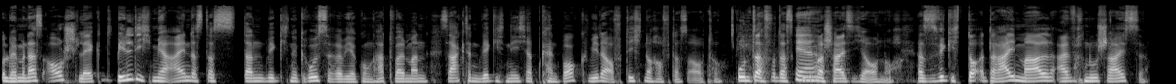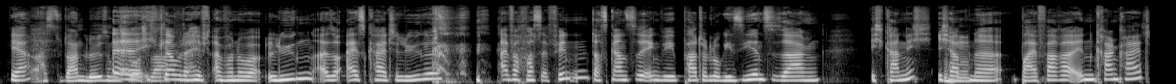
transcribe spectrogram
und wenn man das ausschlägt, bilde ich mir ein, dass das dann wirklich eine größere Wirkung hat, weil man sagt dann wirklich, nee, ich habe keinen Bock, weder auf dich noch auf das Auto. Und das, das Ja. Klima scheiße ich auch noch. Das ist wirklich dreimal einfach nur Scheiße. Ja. Hast du da einen Äh, Lösungsvorschlag? ich glaube, da hilft einfach nur Lügen, also eiskalte Lüge. einfach was erfinden, das Ganze irgendwie pathologisieren, zu sagen, ich kann nicht, ich habe eine Beifahrerin-Krankheit.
